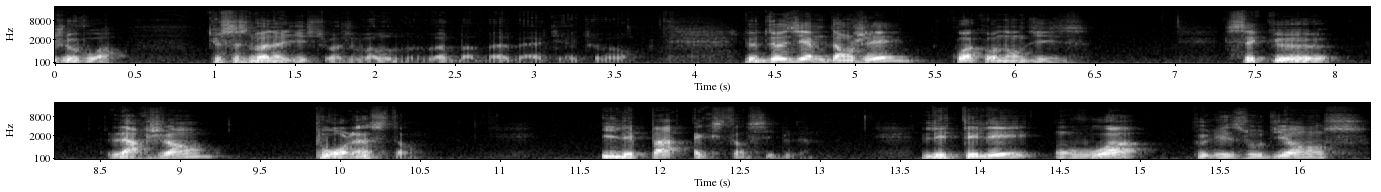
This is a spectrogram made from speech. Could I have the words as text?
je vois. Que ça se banalise, tu vois. Le deuxième danger, quoi qu'on en dise, c'est que l'argent, pour l'instant, il n'est pas extensible. Les télés, on voit que les audiences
